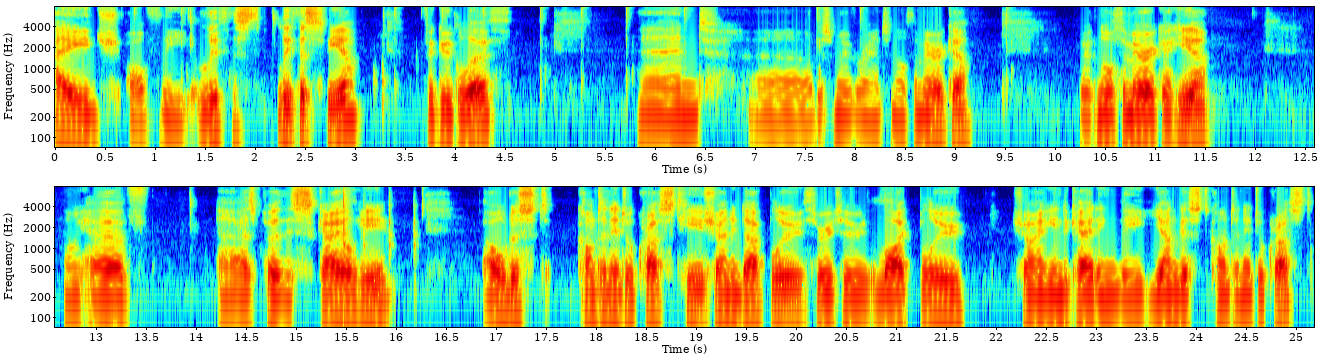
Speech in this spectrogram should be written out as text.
age of the lithos lithosphere for Google Earth and uh, I'll just move around to North America. We have North America here and we have uh, as per this scale here oldest continental crust here shown in dark blue through to light blue showing indicating the youngest continental crust.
